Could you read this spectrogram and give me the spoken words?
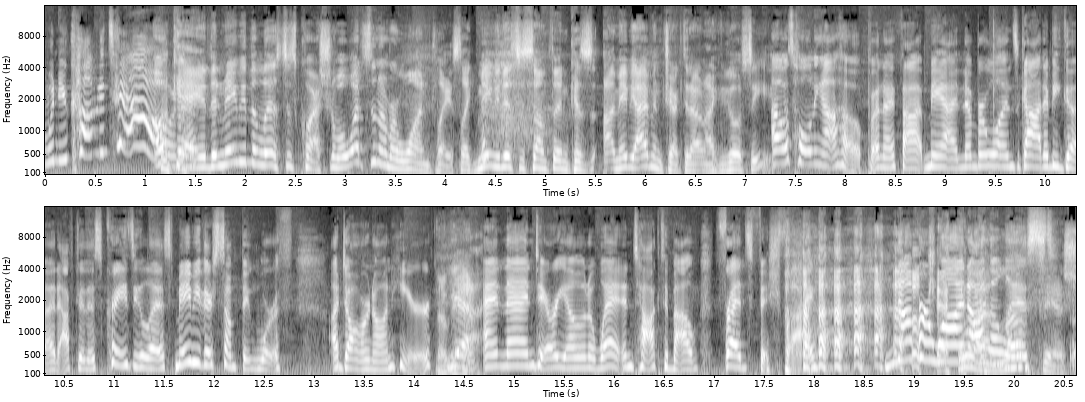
when you come to town. Okay, then maybe the list is questionable. What's the number one place? Like maybe this is something because uh, maybe I haven't checked it out I could go see. I was holding out hope, and I thought, man, number one's got to be good after this crazy list. Maybe there's something worth a darn on here. Yeah. And then Dariona went and talked about Fred's fish fry. number one Ooh, on I the list fish. is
